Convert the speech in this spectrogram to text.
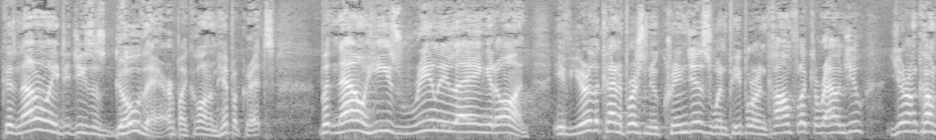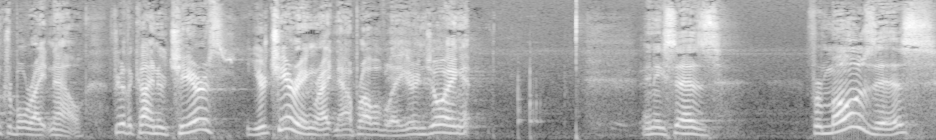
because not only did Jesus go there by calling them hypocrites, but now he's really laying it on. If you're the kind of person who cringes when people are in conflict around you, you're uncomfortable right now. If you're the kind who cheers, you're cheering right now, probably. You're enjoying it. And he says, For Moses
